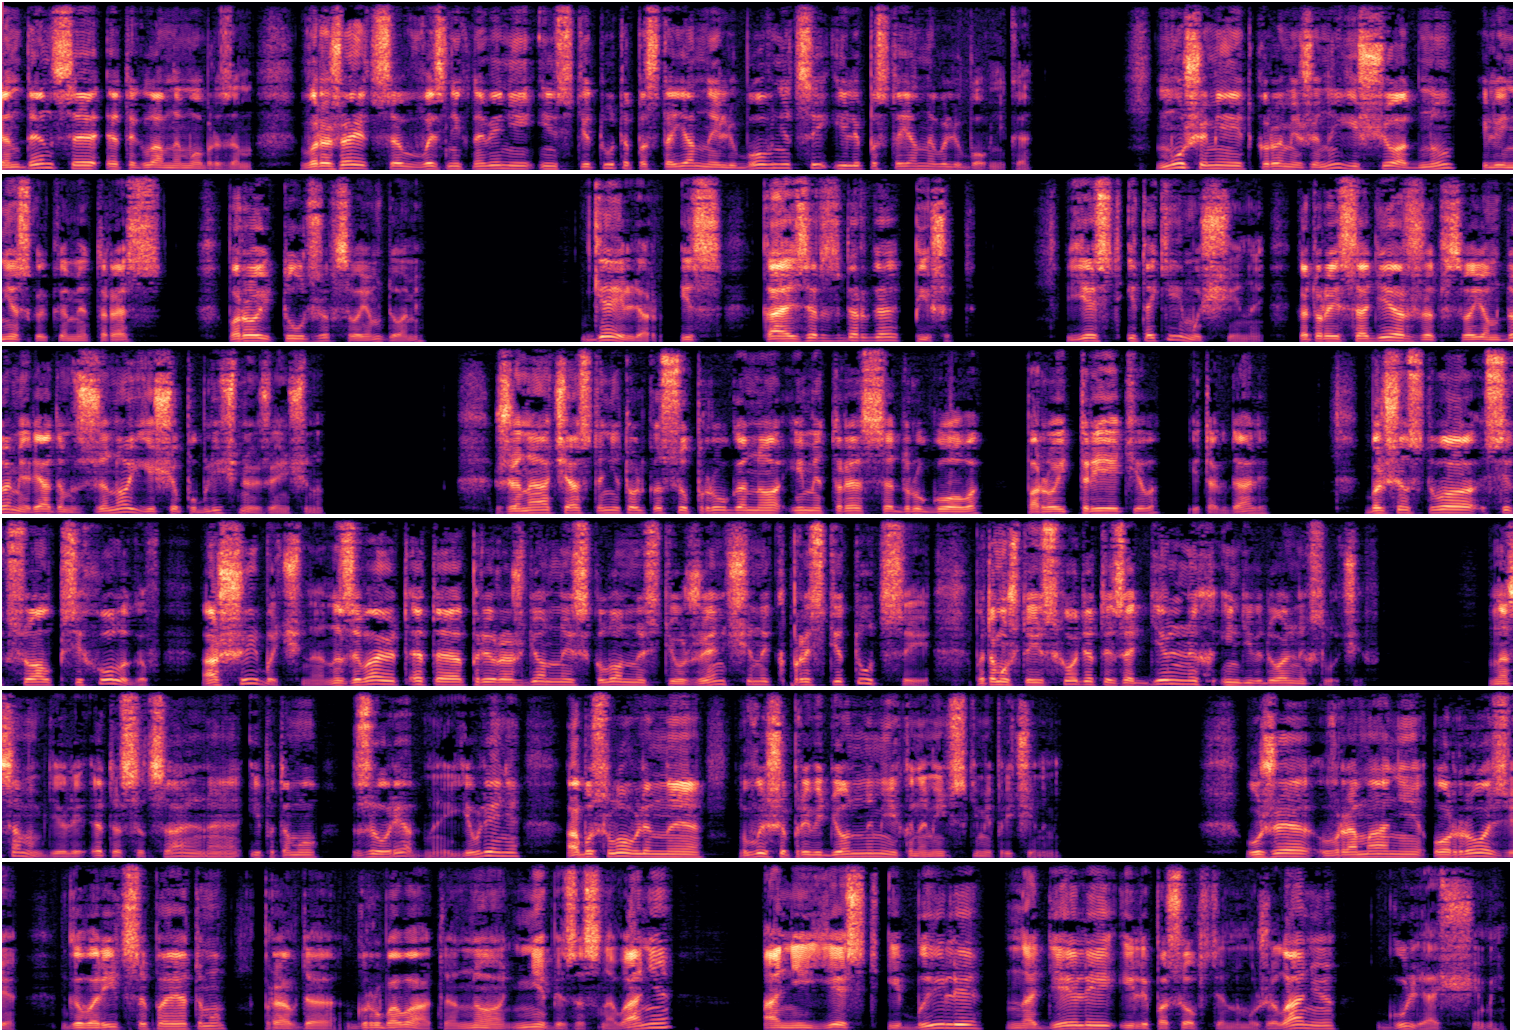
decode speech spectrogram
Тенденция эта главным образом выражается в возникновении института постоянной любовницы или постоянного любовника. Муж имеет, кроме жены, еще одну или несколько метрес, порой тут же в своем доме. Гейлер из Кайзерсберга пишет, есть и такие мужчины, которые содержат в своем доме рядом с женой еще публичную женщину. Жена часто не только супруга, но и метресса другого, порой третьего и так далее. Большинство сексуал-психологов ошибочно называют это прирожденной склонностью женщины к проституции, потому что исходят из отдельных индивидуальных случаев. На самом деле это социальное и потому заурядное явление, обусловленное выше приведенными экономическими причинами. Уже в романе о Розе говорится поэтому, правда, грубовато, но не без основания, они есть и были на деле или по собственному желанию гулящими.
